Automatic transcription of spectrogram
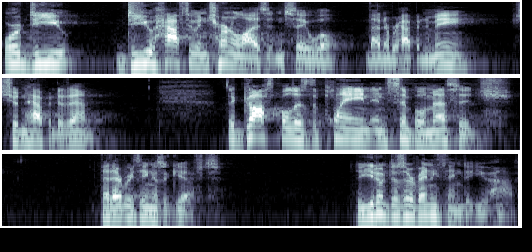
Or do you, do you have to internalize it and say, well, that never happened to me, shouldn't happen to them? The gospel is the plain and simple message that everything is a gift, that you don't deserve anything that you have.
